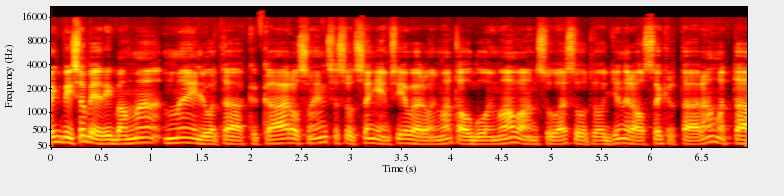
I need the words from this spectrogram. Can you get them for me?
Rigbija sabiedrībā mēļo tā, ka Kārls Vents esot saņēmis ievērojumu atalgojumu avansu, esot vēl ģenerāla sekretāra amatā,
